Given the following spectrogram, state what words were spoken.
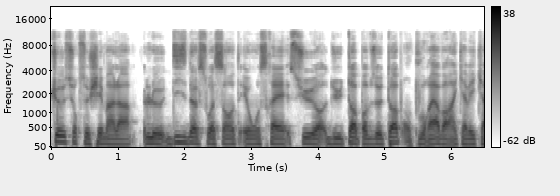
que sur ce schéma-là le 1960 et on serait sur du top of the top. On pourrait avoir un KVK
